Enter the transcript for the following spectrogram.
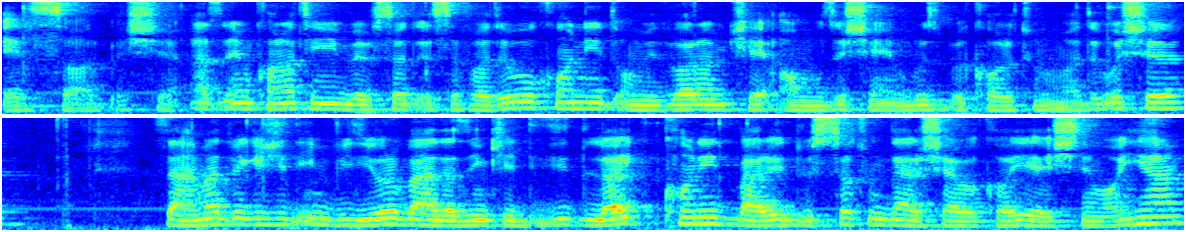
ارسال بشه. از امکانات این وبسایت استفاده بکنید. امیدوارم که آموزش امروز به کارتون اومده باشه. زحمت بکشید. این ویدیو رو بعد از اینکه دیدید لایک کنید. برای دوستاتون در شبکه های اجتماعی هم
